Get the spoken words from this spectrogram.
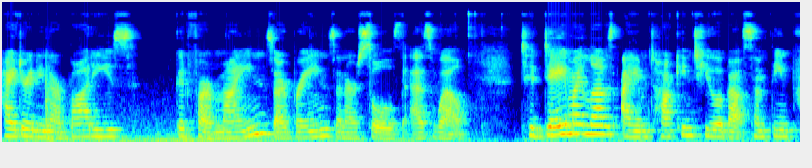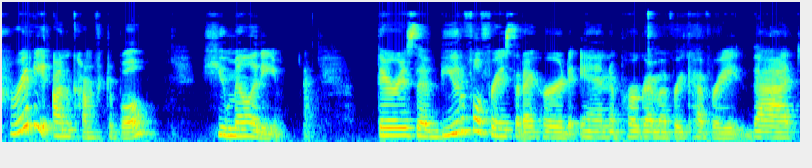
hydrating our bodies, good for our minds, our brains, and our souls as well. Today, my loves, I am talking to you about something pretty uncomfortable humility. There is a beautiful phrase that I heard in a program of recovery that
